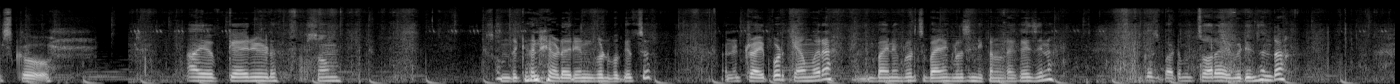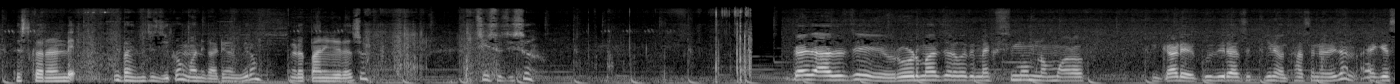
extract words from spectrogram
यसको I have carried some some त के भने एउटा रेनकोट बोकेको छु अनि ट्राइपोड क्यामेरा अनि बाइनोकुलर चाहिँ बाइनोकुलर चाहिँ निकाल्नु लागेको छैन बिकज बाटोमा चराहरू भेटिन्छ नि त। त्यस कारणले बाहिर चाहिँ झिकौँ अनि घाँटीमा भिरौँ एउटा पानी लिएर छु चिसो चिसो। गाई आज चाहिँ रोडमा चाहिँ अलिकति म्याक्सिमम् नम्बर अफ गाडीहरू कुदिरहेको छ किन थाहा छैन रिजन। आई गेस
